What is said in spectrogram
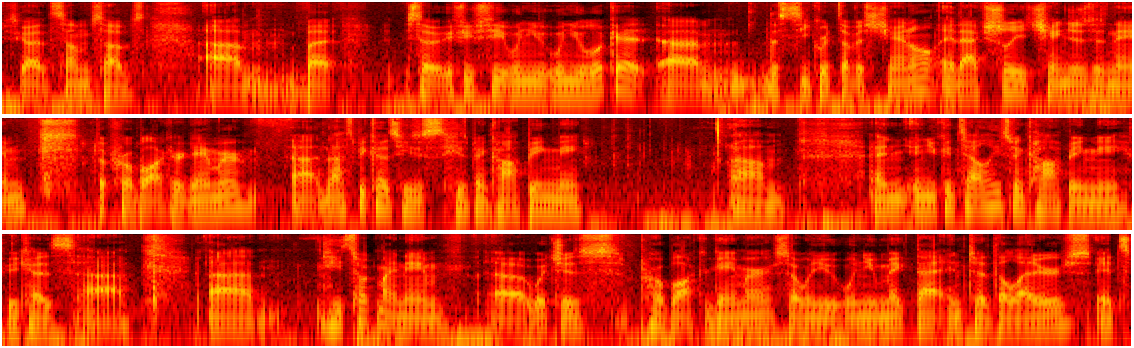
he's got some subs, um, but so if you see when you when you look at the secrets of his channel, it actually changes his name, the Pro Blocker Gamer, uh, that's because he's he's been copying me. Um, and and you can tell he's been copying me because uh, uh, he took my name, uh, which is Pro Blocker Gamer. So when you when you make that into the letters, it's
